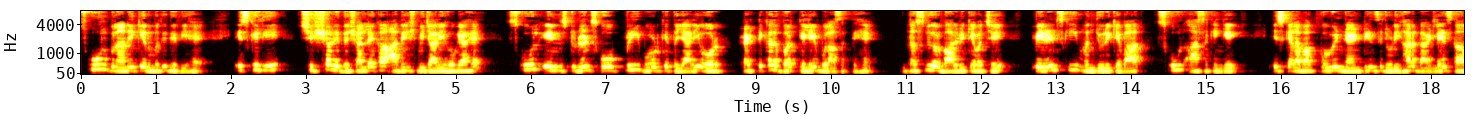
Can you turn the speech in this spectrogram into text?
स्कूल बुलाने की अनुमति दे दी है। इसके लिए शिक्षा निदेशालय का आदेश भी जारी हो गया है। स्कूल इन स्टूडेंट्स को प्री बोर्ड की तैयारी और प्रैक्टिकल वर्क के लिए बुला सकते हैं। दसवीं और बारहवीं के बच्चे पेरेंट्स की मंजूरी के बाद स्कूल आ सकेंगे। इसके अलावा कोविड 19 से जुड़ी हर गाइडलाइंस का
